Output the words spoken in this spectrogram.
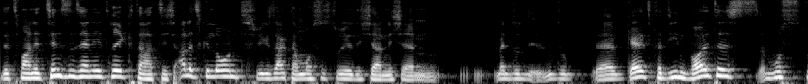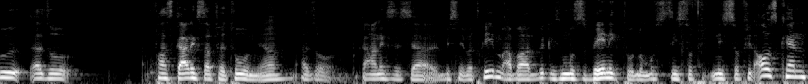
jetzt waren die Zinsen sehr niedrig, da hat sich alles gelohnt. Wie gesagt, da musstest du dich ja nicht, ähm, wenn du, du äh, Geld verdienen wolltest, musstest du also fast gar nichts dafür tun, ja. Also gar nichts ist ja ein bisschen übertrieben, aber wirklich, du musst wenig tun, du musst nicht so, nicht so viel auskennen.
